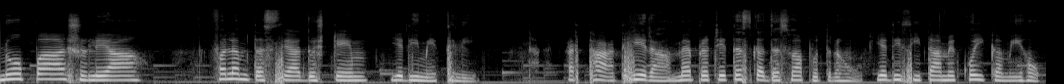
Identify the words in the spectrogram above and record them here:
नोपाश्रया फलम तस्या दुष्टेम यदि मैथिली। अर्थात, हे राम, मैं प्रचेतस का दसवां पुत्र हूँ। यदि सीता में कोई कमी हो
